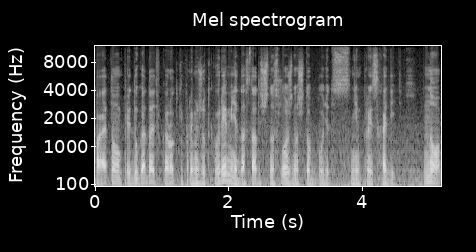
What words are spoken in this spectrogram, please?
Поэтому предугадать в короткий промежуток времени достаточно сложно, что будет с ним происходить. Но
